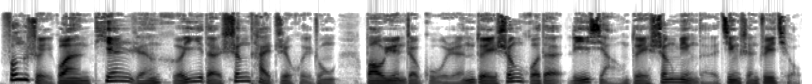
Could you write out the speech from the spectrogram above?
风水观天人合一的生态智慧中，包蕴着古人对生活的理想、对生命的精神追求。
